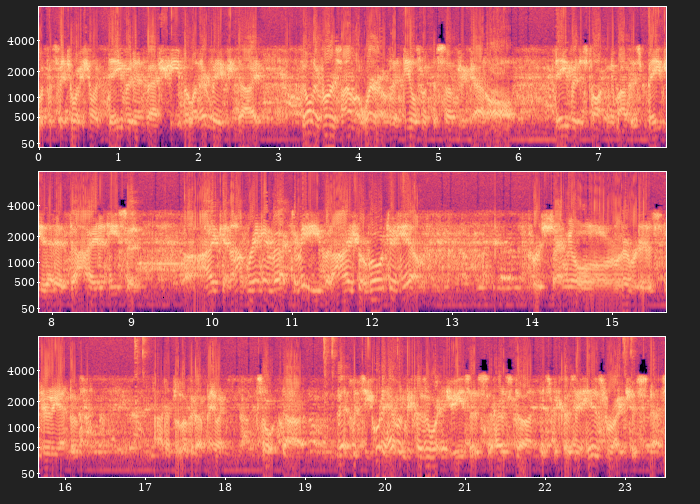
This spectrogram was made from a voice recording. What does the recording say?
with the situation with David and Bathsheba when their baby died. The only verse I'm aware of that deals with the subject at all. David is talking about this baby that had died, and he said, uh, I cannot bring him back to me, but I shall go to him. First Samuel, whatever it is, near the end of, I'd have to look it up anyway. So, uh, that, but you go to heaven because of what Jesus has done. It's because of his righteousness.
